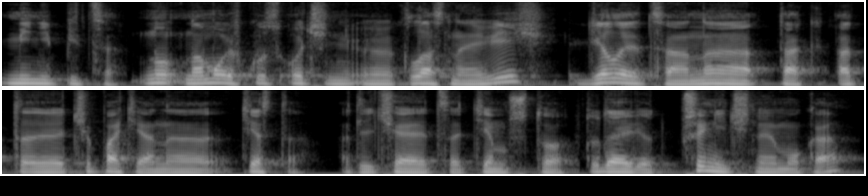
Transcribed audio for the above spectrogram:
мини-пицца. Ну, на мой вкус, очень э, классная вещь. Делается она так, от э, чапати она тесто отличается тем, что туда идет пшеничная мука,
